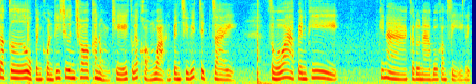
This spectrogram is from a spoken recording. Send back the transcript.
จาเกิลเป็นคนที่ชื่นชอบขนมเค้กและของหวานเป็นชีวิตจิตใจ สมมติว่าเป็นพี่ พี่นากรุณาโบคำศรีเล็ก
